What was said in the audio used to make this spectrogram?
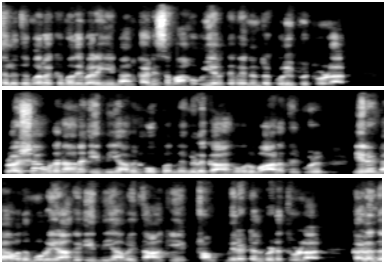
செலுத்தும் இறக்குமதி வரியை நான் கணிசமாக உயர்த்துவேன் என்று குறிப்பிட்டுள்ளார். ரஷ்யாவுடனான இந்தியாவின் ஒப்பந்தங்களுக்காக ஒரு வாரத்திற்குள் இரண்டாவது முறையாக இந்தியாவை தாக்கி ட்ரம்ப் மிரட்டல் விடுத்துள்ளார். கடந்த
